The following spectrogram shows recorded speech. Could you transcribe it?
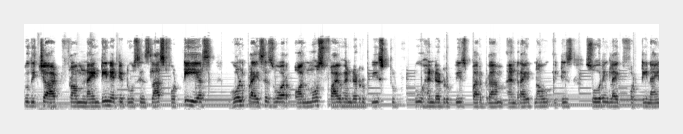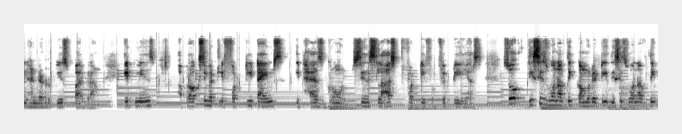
to the chart from 1982 since last 40 years gold prices were almost 500 rupees to 200 rupees per gram. And right now it is soaring like 4900 rupees per gram. It means approximately 40 times it has grown since last 40 50 years. So this is one of the commodity. This is one of the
